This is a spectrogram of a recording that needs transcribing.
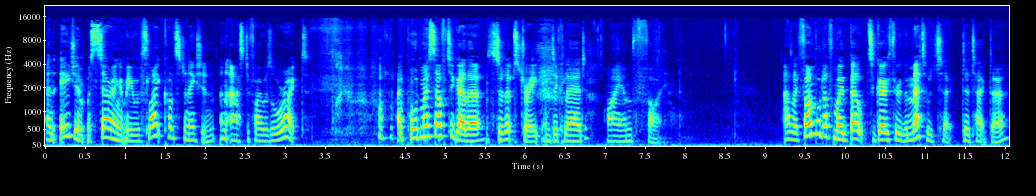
An agent was staring at me with slight consternation and asked if I was all right. I pulled myself together, stood up straight, and declared, I am fine. As I fumbled off my belt to go through the metal detec- detector,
